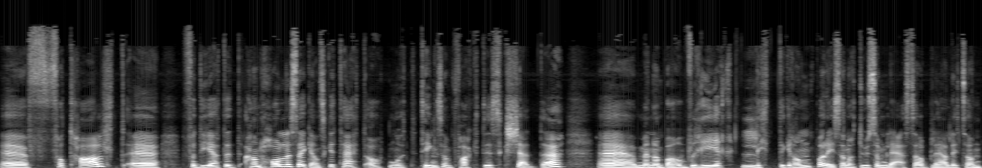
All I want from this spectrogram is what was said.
eh, fortalt, eh, fordi at det, han holder seg ganske tett opp mot ting som faktisk skjedde, eh, men han bare vrir litt grann på dem, sånn at du som leser blir litt sånn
